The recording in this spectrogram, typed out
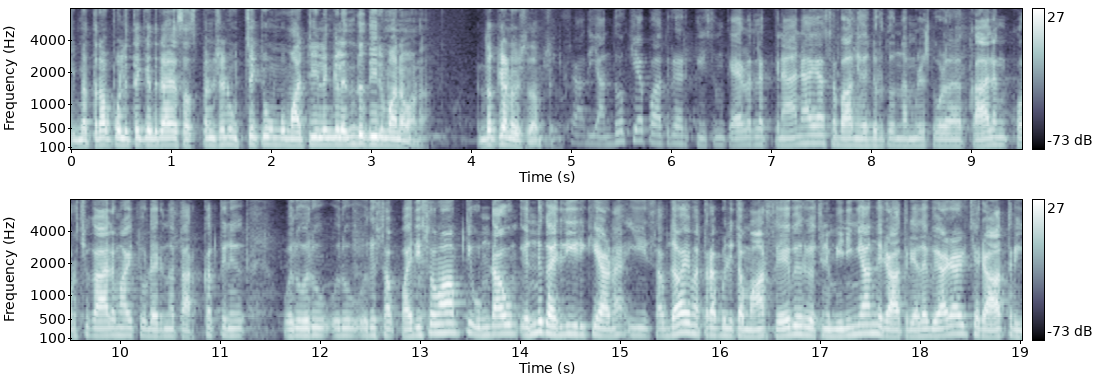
ഈ മെത്രാപ്പൊലിത്തക്കെതിരായ സസ്പെൻഷൻ ഉച്ചയ്ക്ക് മുമ്പ് മാറ്റിയില്ലെങ്കിൽ എന്ത് തീരുമാനമാണ്? എന്തൊക്കെയാണ് വിശദാംശങ്ങൾ? ഈ അന്തോക്കിയ പാത്രിയാർക്കീസും കേരളത്തിലെ ജ്ഞാനായ സഭാ നേതൃത്വവും തമ്മിൽ കാലം കുറച്ചു കാലമായി തുടരുന്ന തർക്കത്തിന് ഒരു ഒരു ഒരു ഒരു പരിസമാപ്തി ഉണ്ടാവും എന്ന് കരുതിയിരിക്കുകയാണ് ഈ സമുദായ മെത്രാപ്പൊലിത്ത മാർ സേവേറിയോസിന് മിനിഞ്ഞാന്ന് രാത്രി അതായത് വ്യാഴാഴ്ച രാത്രി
